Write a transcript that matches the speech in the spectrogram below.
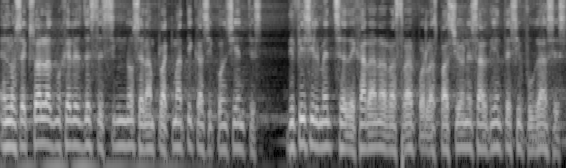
En lo sexual las mujeres de este signo serán pragmáticas y conscientes. Difícilmente se dejarán arrastrar por las pasiones ardientes y fugaces.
